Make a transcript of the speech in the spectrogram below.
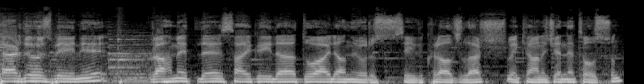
Ferdi Özbey'ini rahmetle, saygıyla, duayla anıyoruz sevgili kralcılar. Mekanı cennet olsun.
